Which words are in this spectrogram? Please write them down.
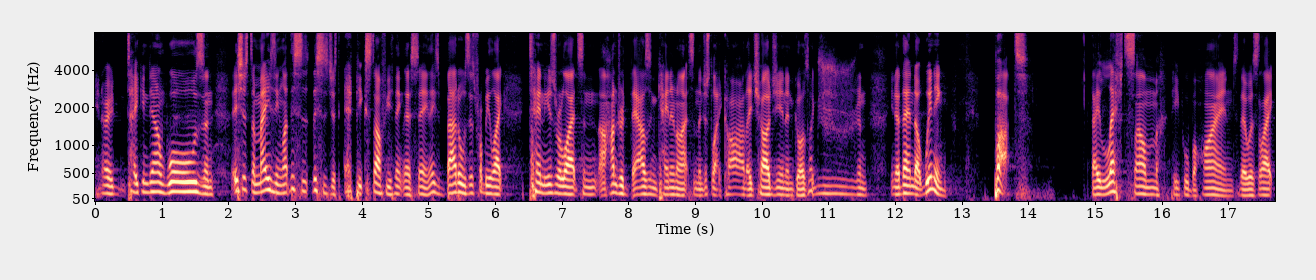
you know, taking down walls, and it's just amazing. Like this is this is just epic stuff. You think they're seeing these battles? There's probably like 10 Israelites and 100,000 Canaanites, and they're just like, oh, they charge in, and God's like, and, you know, they end up winning. But they left some people behind. There was like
